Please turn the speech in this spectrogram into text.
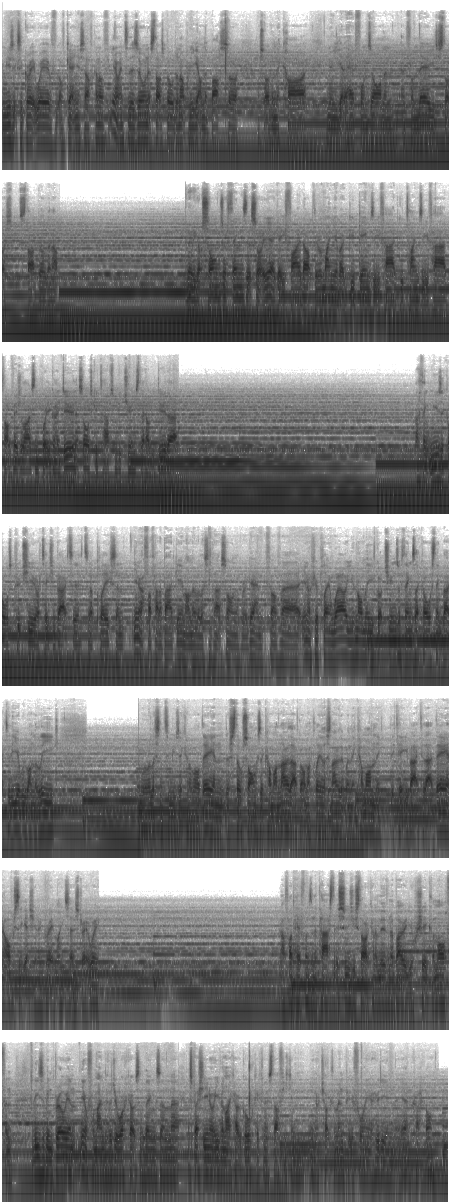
Music's a great way of, of getting yourself kind of, you know, into the zone. It starts building up when you get on the bus or, or sort of in the car. You know, you get the headphones on and, and from there you just sort of start building up. Maybe got songs or things that sort of, yeah, get you fired up. They remind you about good games that you've had, good times that you've had. Start visualising what you're going to do and it's always good to have some good tunes to help you do that. I think music always puts you or takes you back to, to a place and you know if I've had a bad game I'll never listen to that song ever again. If I've, uh, you know if you're playing well you normally you've got tunes or things like I always think back to the year we won the league we were listening to music kind of all day and there's still songs that come on now that I've got on my playlist now that when they come on they, they take you back to that day and it obviously gets you in a great mindset straight away. I've had headphones in the past that as soon as you start kind of moving about, you'll shake them off. And these have been brilliant, you know, for my individual workouts and things. And uh, especially, you know, even like out goal kicking and stuff, you can, you know, chuck them in, put your phone in your hoodie, and yeah, and crack on.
